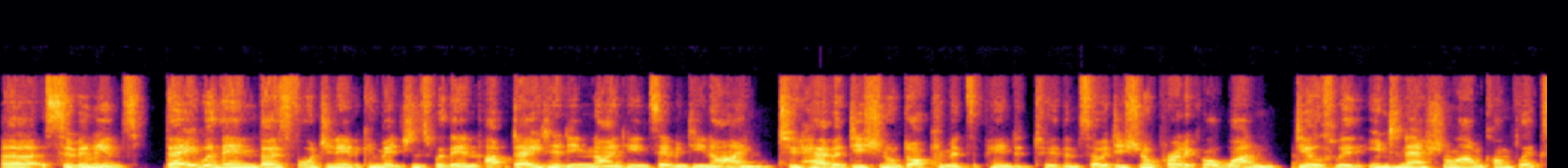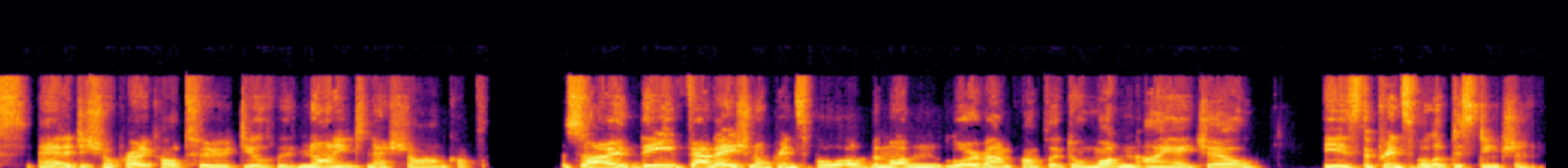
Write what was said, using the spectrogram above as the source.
uh, civilians. They were then, those four Geneva Conventions were then updated in 1979 to have additional documents appended to them. So, Additional Protocol 1 deals with international armed conflicts, and Additional Protocol 2 deals with non international armed conflicts. So, the foundational principle of the modern law of armed conflict or modern IHL is the principle of distinction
